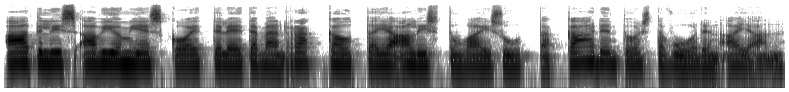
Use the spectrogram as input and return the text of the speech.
aatelisaviomies koettelee tämän rakkautta ja alistuvaisuutta 12 vuoden ajan.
